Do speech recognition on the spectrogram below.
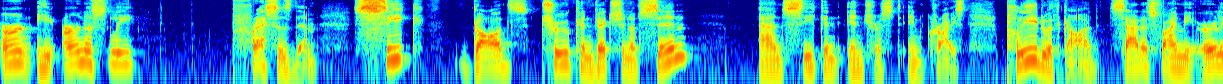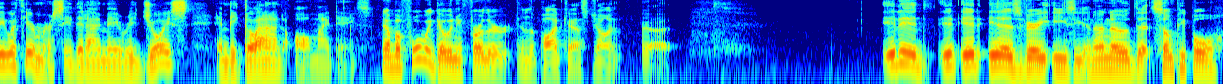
earn, he earnestly presses them. Seek God's true conviction of sin and seek an interest in Christ. Plead with God, satisfy me early with your mercy that I may rejoice and be glad all my days. Now, before we go any further in the podcast, John, uh, it, is, it, it is very easy, and I know that some people,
